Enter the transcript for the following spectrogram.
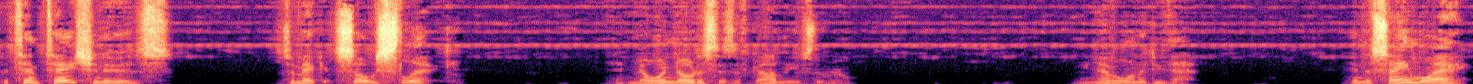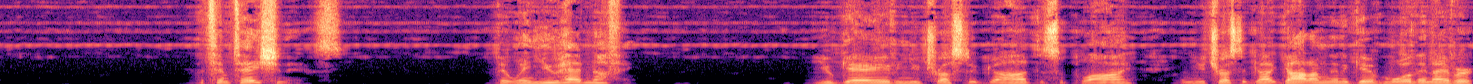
The temptation is to make it so slick that no one notices if God leaves the room. We never want to do that. In the same way, the temptation is that when you had nothing, you gave and you trusted God to supply, and you trusted God, God, I'm going to give more than I ever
